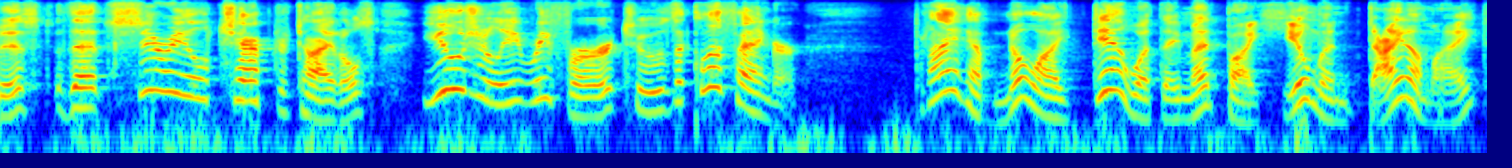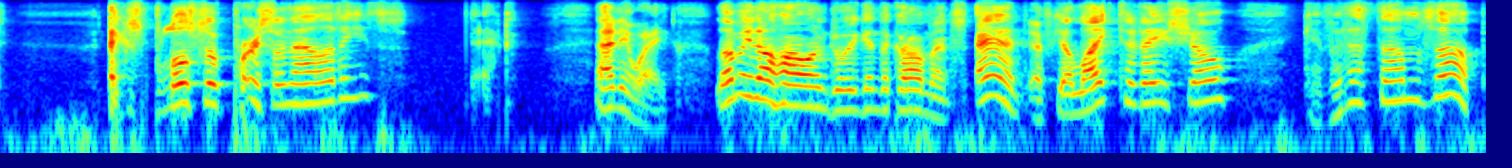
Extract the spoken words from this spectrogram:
Noticed that serial chapter titles usually refer to the cliffhanger, but I have no idea what they meant by human dynamite. Explosive personalities? Anyway, let me know how I'm doing in the comments. And if you like today's show, give it a thumbs up.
